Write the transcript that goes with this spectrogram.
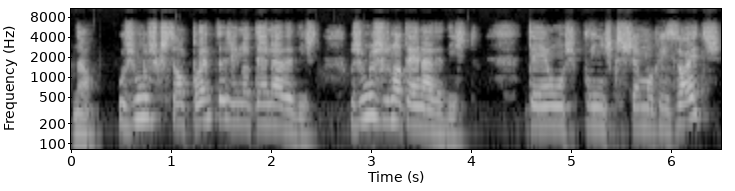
não. Os musgos são plantas e não têm nada disto. Os musgos não têm nada disto tem uns pelinhos que se chamam rizoides,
